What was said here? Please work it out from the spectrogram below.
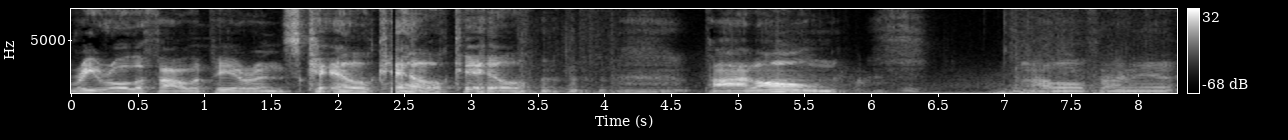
Reroll a foul appearance. Kill, kill, kill. Pile on. Hello, Fire.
